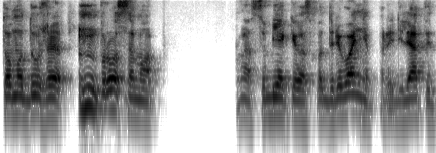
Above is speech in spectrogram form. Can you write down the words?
Тому дуже просимо е, суб'єктів господарювання приділяти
